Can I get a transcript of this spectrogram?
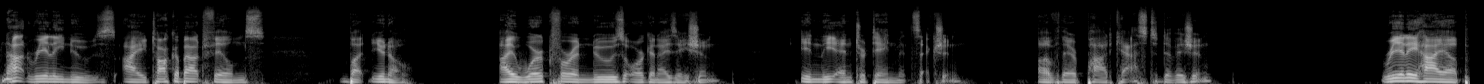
Not really news. I talk about films, but you know, I work for a news organization in the entertainment section of their podcast division. Really high up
